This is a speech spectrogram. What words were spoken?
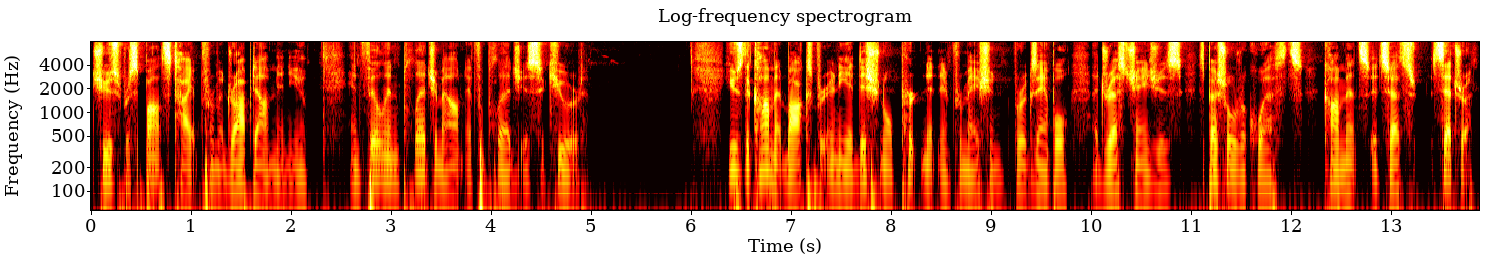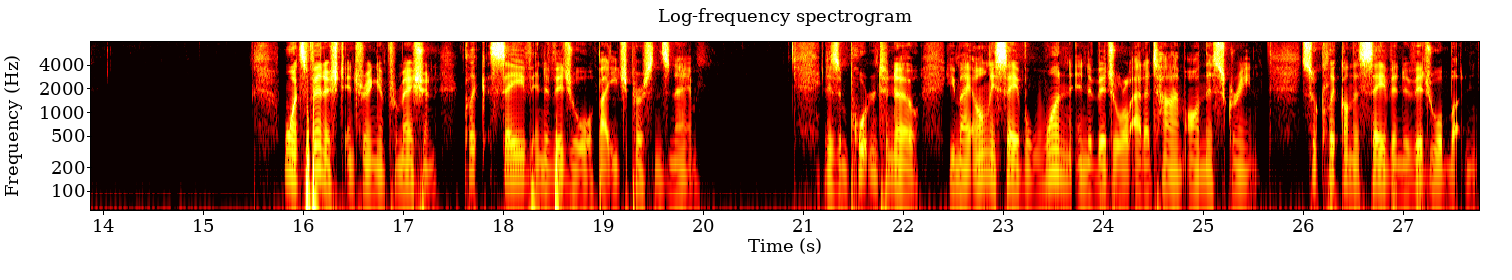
Choose response type from a drop-down menu, and fill in pledge amount if a pledge is secured. Use the comment box for any additional pertinent information, for example, address changes, special requests, comments, etc. Once finished entering information, click Save Individual by each person's name. It is important to know you may only save one individual at a time on this screen, so click on the Save Individual button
